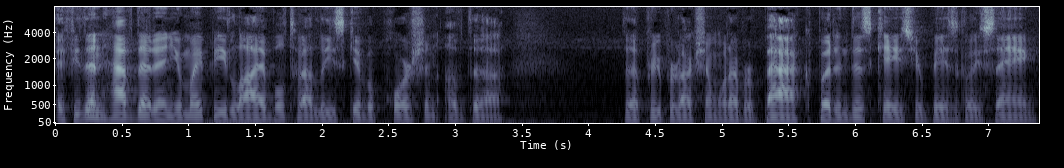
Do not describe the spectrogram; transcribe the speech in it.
if you didn't have that in, you might be liable to at least give a portion of the the pre-production whatever back. But in this case, you're basically saying,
